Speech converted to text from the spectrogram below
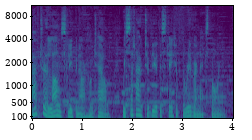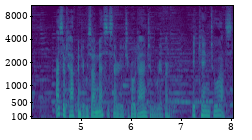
After a long sleep in our hotel, we set out to view the state of the river next morning. As it happened, it was unnecessary to go down to the river. It came to us.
